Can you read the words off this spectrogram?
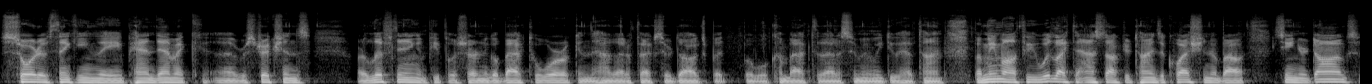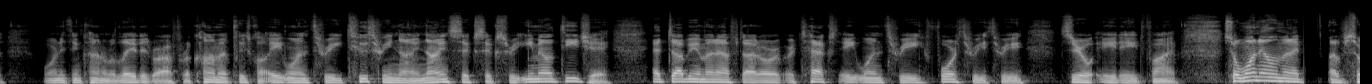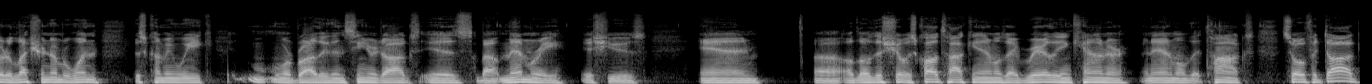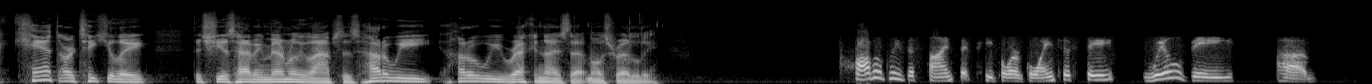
sort of thinking the pandemic uh, restrictions are lifting and people are starting to go back to work and how that affects their dogs. But but we'll come back to that, assuming we do have time. But meanwhile, if you would like to ask Dr. Tynes a question about senior dogs, or anything kind of related or offer a comment, please call 813-239-9663. Email DJ at WMNF.org or text 813-433-0885. So one element of sort of lecture number one this coming week, more broadly than senior dogs, is about memory issues. And uh, although this show is called Talking Animals, I rarely encounter an animal that talks. So if a dog can't articulate that she is having memory lapses, how do we how do we recognize that most readily? Probably the signs that people are going to see will be uh,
